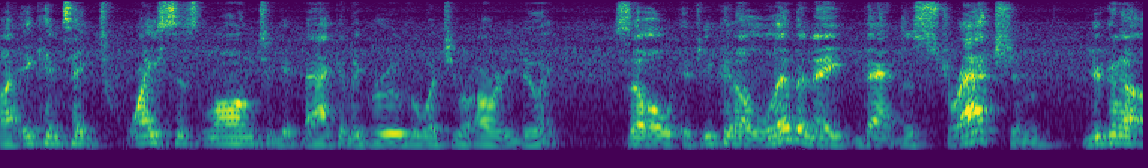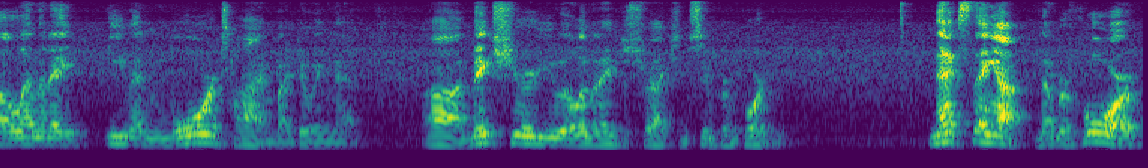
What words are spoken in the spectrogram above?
uh, it can take twice as long to get back in the groove of what you were already doing. So if you can eliminate that distraction you're going to eliminate even more time by doing that. Uh, make sure you eliminate distraction super important. Next thing up number four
